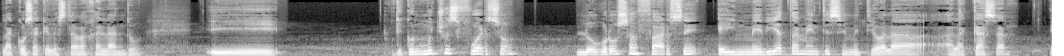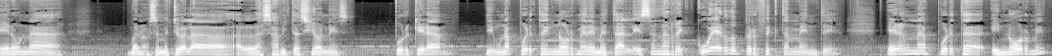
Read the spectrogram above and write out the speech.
la cosa que la estaba jalando y que con mucho esfuerzo logró zafarse e inmediatamente se metió a la, a la casa. Era una, bueno, se metió a, las habitaciones porque era de una puerta enorme de metal, esa la recuerdo perfectamente. Era una puerta enorme,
